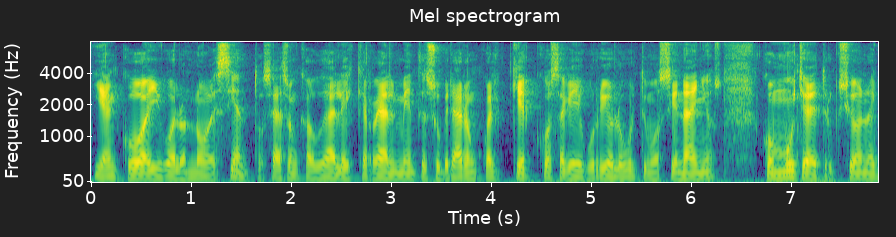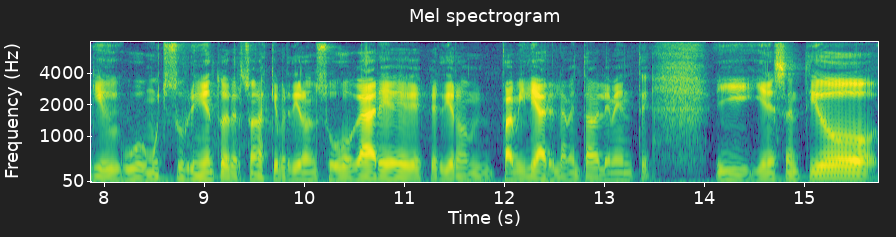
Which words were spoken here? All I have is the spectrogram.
y Ancoa llegó a los 900. O sea, son caudales que realmente superaron cualquier cosa que haya ocurrido en los últimos 100 años, con mucha destrucción. Aquí hubo mucho sufrimiento de personas que perdieron sus hogares, perdieron familiares lamentablemente. Y, en ese sentido,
